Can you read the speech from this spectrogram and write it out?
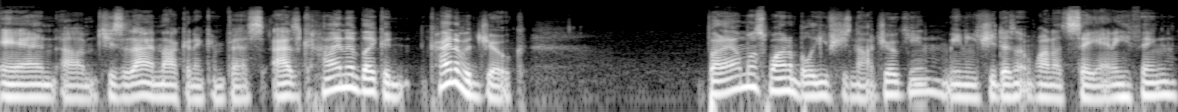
And um, she says, "I'm not going to confess," as kind of like a kind of a joke but I almost want to believe she's not joking, meaning she doesn't want to say anything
